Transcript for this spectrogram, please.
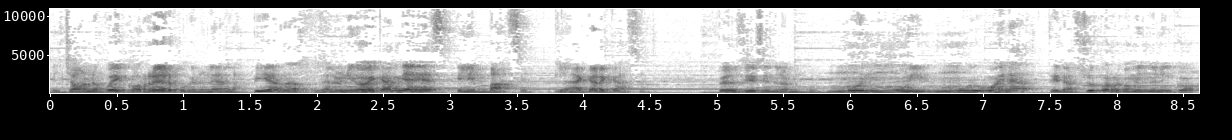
El chabón no puede correr porque no le dan las piernas, o sea, lo único que cambia es el envase, Claro. la carcasa. Pero sigue siendo lo mismo. Muy, muy, muy buena, te la súper recomiendo, Nico.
